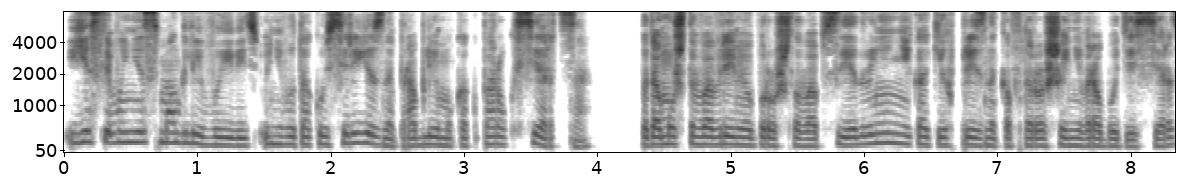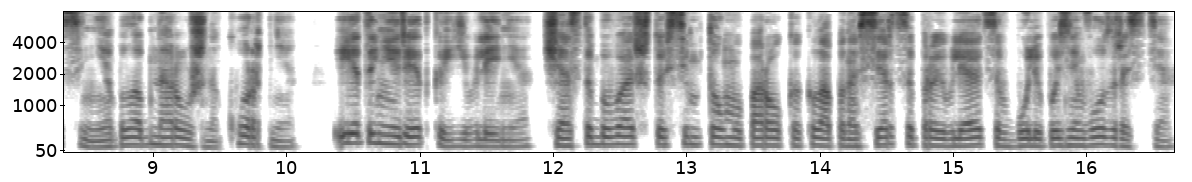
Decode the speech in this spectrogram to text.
Если вы не смогли выявить у него такую серьезную проблему, как порог сердца? Потому что во время прошлого обследования никаких признаков нарушений в работе сердца не было обнаружено, Кортни. И это не редкое явление. Часто бывает, что симптомы порока клапана в сердце проявляются в более позднем возрасте.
